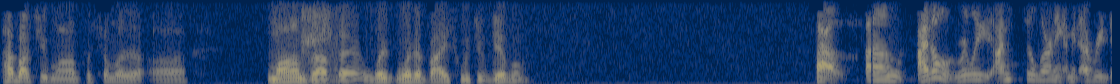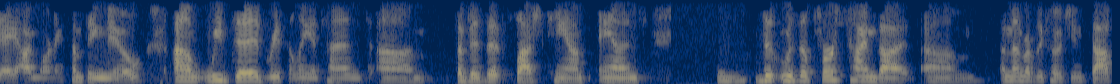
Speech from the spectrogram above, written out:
How about you, mom? For some of the uh, moms out there, what what advice would you give them? Wow. Um, I don't really. I'm still learning. I mean, every day I'm learning something new. Um, we did recently attend um, a visit slash camp, and it was the first time that um, a member of the coaching staff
